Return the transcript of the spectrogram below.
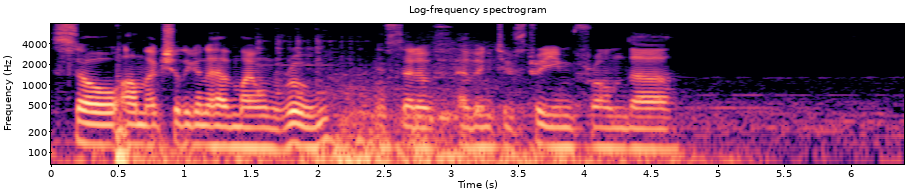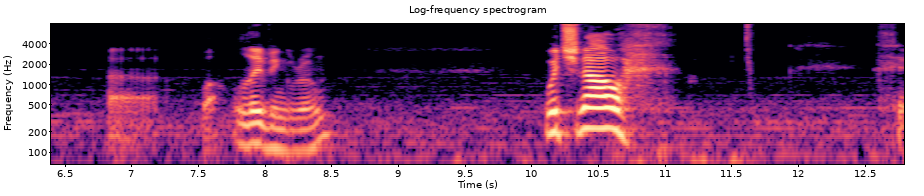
So I'm actually gonna have my own room instead of having to stream from the uh, well living room, which now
